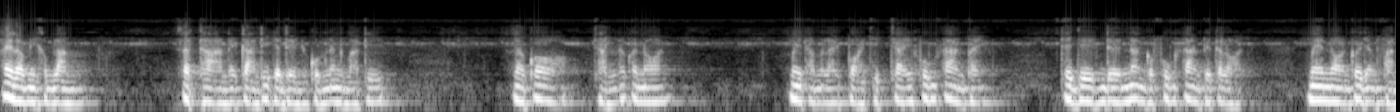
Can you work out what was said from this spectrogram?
ให้เรามีกำลังศรัทธาในการที่จะเดินนิกรมนั่งสมาธิแล้วก็ฉันแล้วก็นอน ไม่ทำอะไรปล่อยจิตใจฟุ้งซ่านไป จะยืนเดินนั่งก็ฟุ้งซ่านไปตลอด แม่นอนก็ยังฝัน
